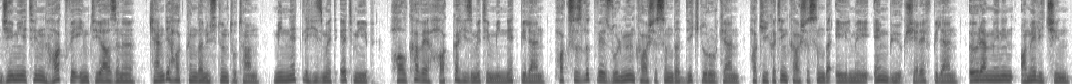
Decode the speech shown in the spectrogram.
cemiyetin hak ve imtiyazını kendi hakkından üstün tutan, minnetle hizmet etmeyip halka ve hakka hizmeti minnet bilen, haksızlık ve zulmün karşısında dik dururken, hakikatin karşısında eğilmeyi en büyük şeref bilen, öğrenmenin amel için,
